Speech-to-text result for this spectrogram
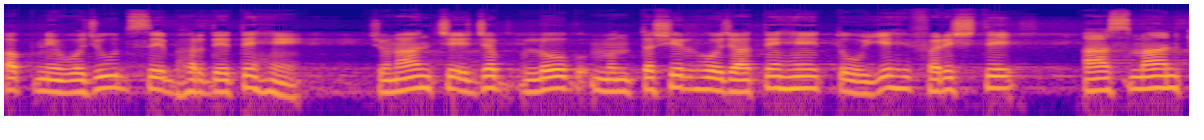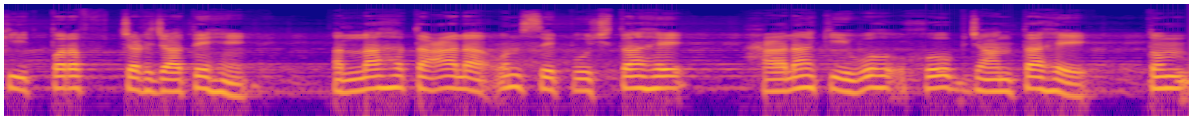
اپنے وجود سے بھر دیتے ہیں۔ چنانچہ جب لوگ منتشر ہو جاتے ہیں تو یہ فرشتے آسمان کی طرف چڑھ جاتے ہیں۔ اللہ تعالی ان سے پوچھتا ہے، حالانکہ وہ خوب جانتا ہے، تم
